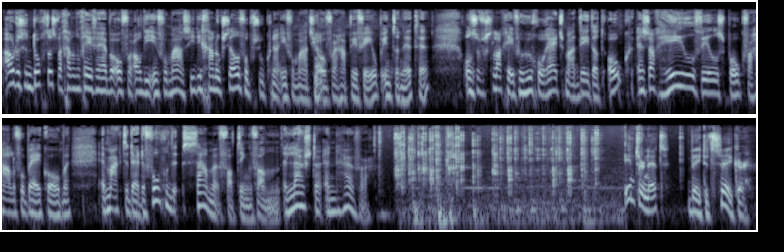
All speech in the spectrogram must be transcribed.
Ouders en dochters, we gaan het nog even hebben over al die informatie. Die gaan ook zelf op zoek naar informatie ja. over HPV op internet. Hè. Onze verslaggever Hugo Reitsma deed dat ook. En zag heel veel spookverhalen voorbij komen. En maakte daar de volgende samenvatting van. Luister en huiver. Internet weet het zeker.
